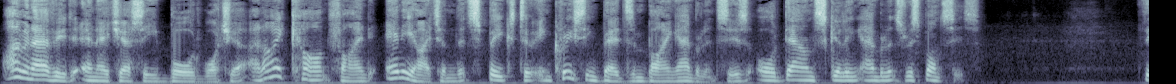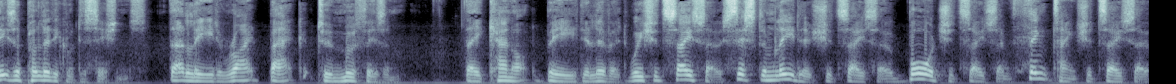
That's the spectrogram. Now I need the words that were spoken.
I'm an avid NHSE board watcher and I can't find any item that speaks to increasing beds and buying ambulances or downskilling ambulance responses. These are political decisions that lead right back to Muthism. They cannot be delivered. We should say so. System leaders should say so. Board should say so. Think tanks should say so.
